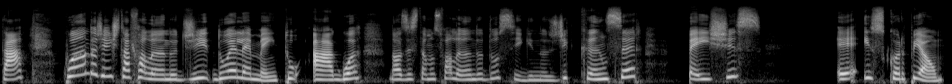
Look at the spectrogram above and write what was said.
Tá? Quando a gente está falando de, do elemento água, nós estamos falando dos signos de câncer, peixes e escorpião.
